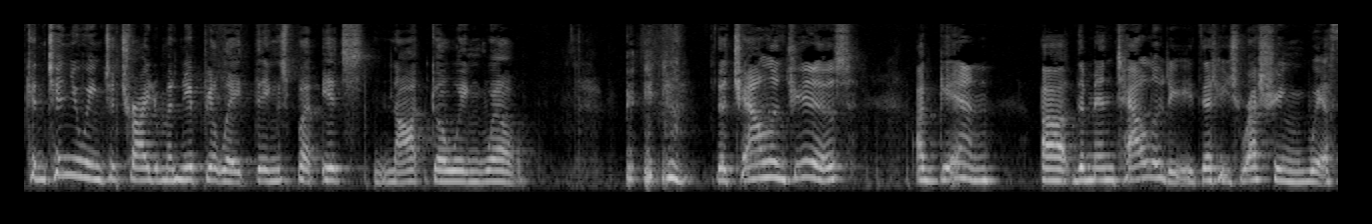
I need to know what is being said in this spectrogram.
continuing to try to manipulate things, but it's not going well. The challenge is, again, uh, the mentality that he's rushing with.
